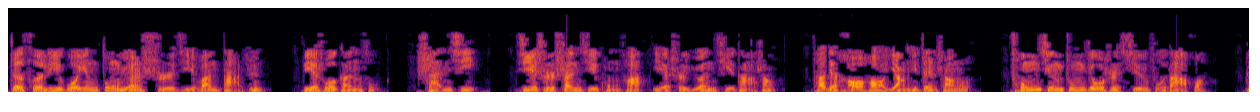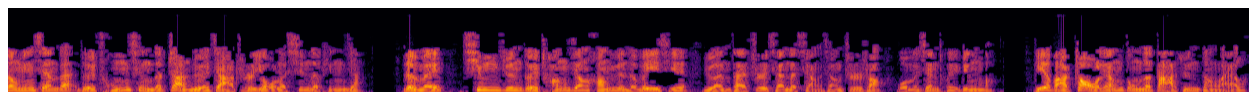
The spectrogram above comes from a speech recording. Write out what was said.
这次李国英动员十几万大军，别说甘肃、陕西，即使山西，恐怕也是元气大伤。他得好好养一阵伤了。重庆终究是心腹大患，邓明现在对重庆的战略价值有了新的评价。认为清军对长江航运的威胁远在之前的想象之上。我们先退兵吧，别把赵良栋的大军等来了。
